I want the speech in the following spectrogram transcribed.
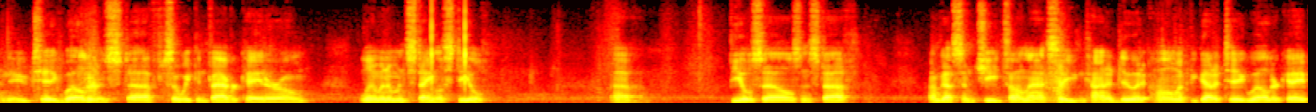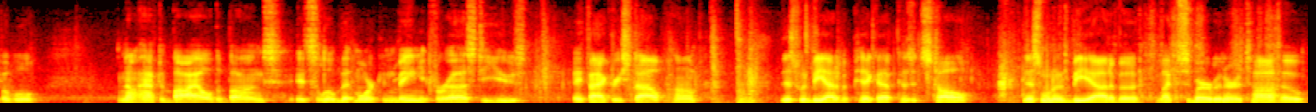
a new TIG welder and stuff so we can fabricate our own aluminum and stainless steel uh, fuel cells and stuff. I've got some cheats on that so you can kind of do it at home if you got a TIG welder capable. Not have to buy all the bungs. It's a little bit more convenient for us to use a factory style pump. This would be out of a pickup because it's tall. This one would be out of a like a Suburban or a Tahoe,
